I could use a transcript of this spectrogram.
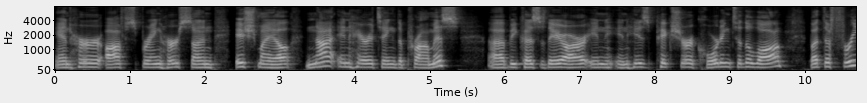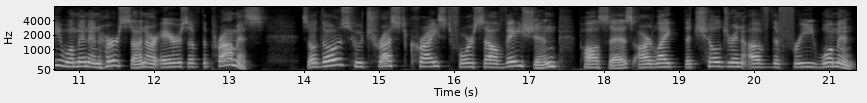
and her offspring, her son Ishmael, not inheriting the promise. Uh, because they are in, in his picture according to the law, but the free woman and her son are heirs of the promise. So those who trust Christ for salvation, Paul says, are like the children of the free woman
